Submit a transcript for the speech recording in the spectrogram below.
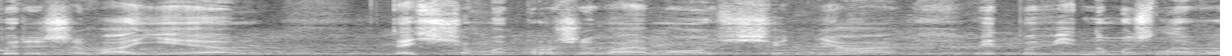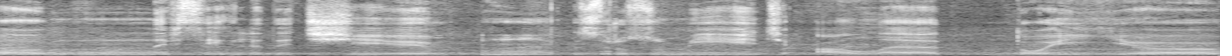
переживає те, що ми проживаємо щодня. Відповідно, можливо, не всі глядачі зрозуміють, але той, ем,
